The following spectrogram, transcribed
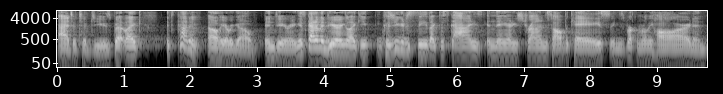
adjective to use but like it's kind of oh here we go endearing. It's kind of endearing like you because you can just see like this guy he's in there and he's trying to solve the case and he's working really hard and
